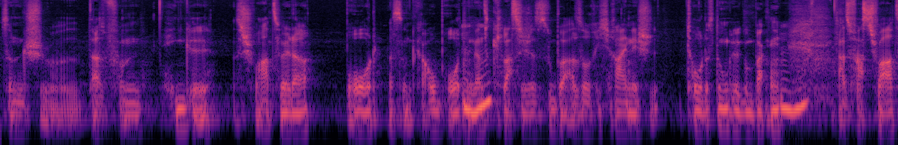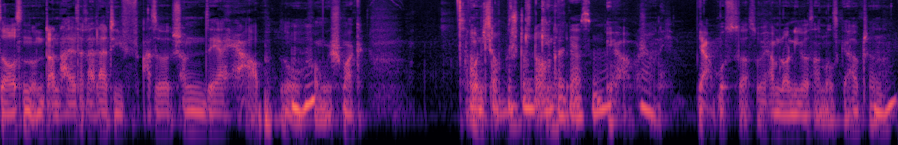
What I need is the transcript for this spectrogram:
so ein, also vom Hinkel, das Schwarzwälder Brot, das ist ein Graubrot, ein ganz klassisches, super, also richtig rheinisch, todesdunkel gebacken, also fast schwarz außen und dann halt relativ, also schon sehr herb, so vom Geschmack. Hab ich doch bestimmt auch gegessen, ne? Ja, wahrscheinlich. Ja, musst du. Also wir haben noch nie was anderes gehabt. Mhm.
